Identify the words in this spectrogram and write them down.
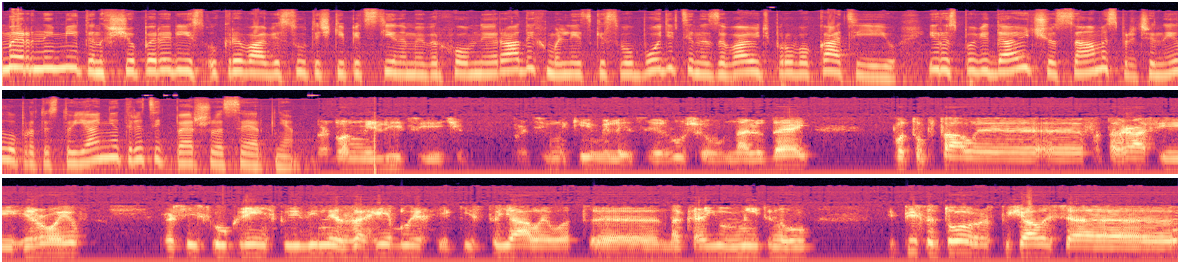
Мирний мітинг, що переріс у криваві сутички під стінами Верховної Ради, хмельницькі свободівці називають провокацією і розповідають, що саме спричинило протистояння 31 серпня. кордон міліції чи працівників міліції рушив на людей, потоптали е, фотографії героїв російсько-української війни, загиблих, які стояли от е, на краю мітингу. І після того розпочалися е,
